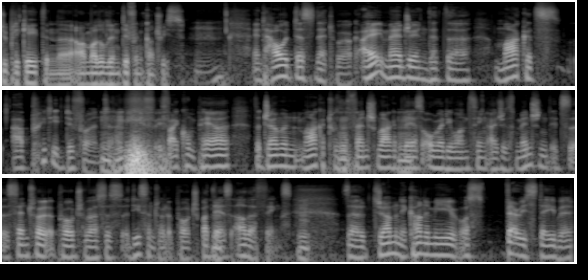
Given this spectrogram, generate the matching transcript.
duplicate in, uh, our model in different countries. Mm -hmm. And how does that work? I imagine that the markets are pretty different. Mm -hmm. I mm-hmm. mean, if, if I compare the German market to mm. the French market, mm. there's already one thing I just mentioned. It's a central approach versus a decentral approach, but mm. there's other things. Mm. The German economy was very stable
